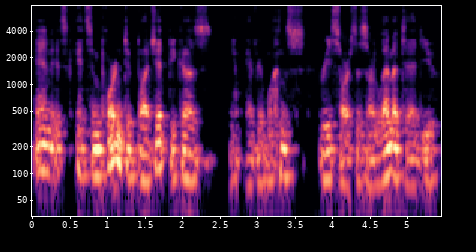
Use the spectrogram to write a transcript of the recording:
And it's it's important to budget because you know everyone's resources are limited. You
